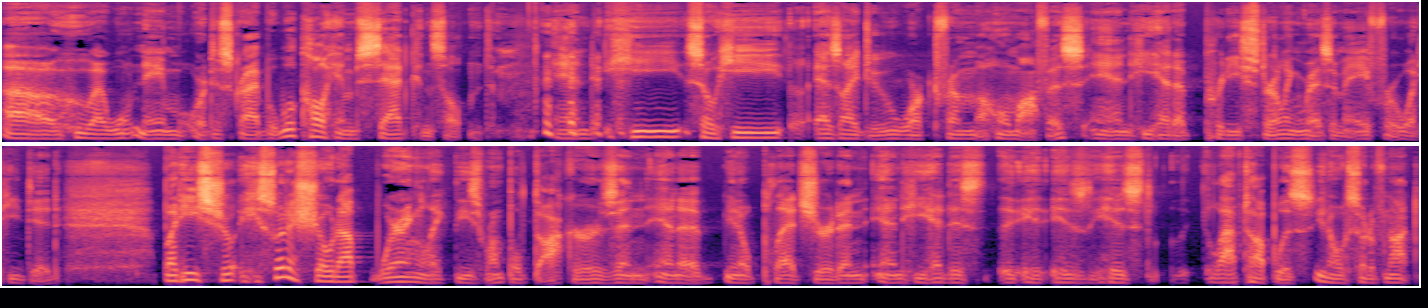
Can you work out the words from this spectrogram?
uh, who I won't name or describe, but we'll call him Sad Consultant. And he, so he, as I do, worked from a home office, and he had a pretty sterling resume for what he did. But he sh- he sort of showed up wearing like these rumpled Dockers and, and a you know plaid shirt, and, and he had this his his laptop was you know sort of not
